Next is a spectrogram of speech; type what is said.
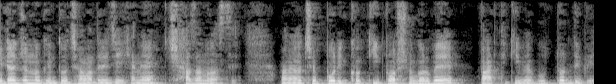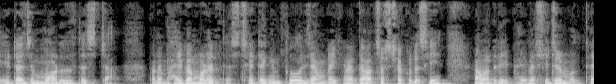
এটার জন্য কিন্তু হচ্ছে আমাদের যে এখানে সাজানো আছে। মানে হচ্ছে পরীক্ষক কি প্রশ্ন করবে প্রার্থী কীভাবে উত্তর দিবে? এটা যে মডেল টেস্টটা মানে ভাইবা মডেল টেস্ট সেটা কিন্তু যে আমরা এখানে দেওয়ার চেষ্টা করেছি আমাদের এই ভাইবা শিটের মধ্যে।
